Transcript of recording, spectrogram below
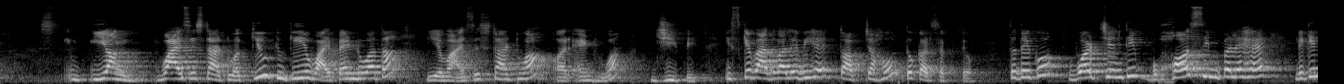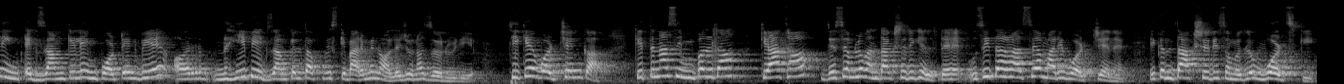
यंग वाई से स्टार्ट हुआ। क्यों? क्योंकि ये वाई पे एंड हुआ था, ये वाई से स्टार्ट हुआ और एंड हुआ जी पे। इसके बाद वाले भी है तो आप चाहो तो कर सकते हो। तो देखो वर्ड चेन थी, बहुत सिंपल है, लेकिन एग्ज़ाम के लिए इंपॉर्टेंट भी है और नहीं भी एग्ज़ाम के लिए तो आपको इसके बारे में नॉलेज होना ज़रूरी है। ठीक है वर्ड चेन का। कितना सिंपल था, क्या था? जैसे हम लोग अंताक्षरी खेलते हैं, उसी तरह से हमारी वर्ड चेन है। एक अंताक्षरी समझ लो वर्ड्स की।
